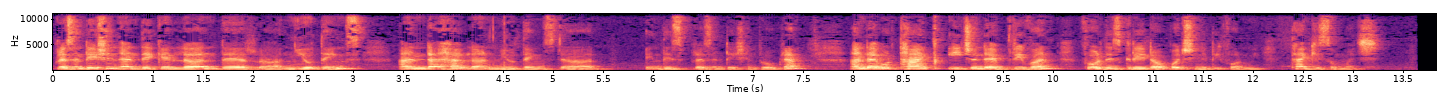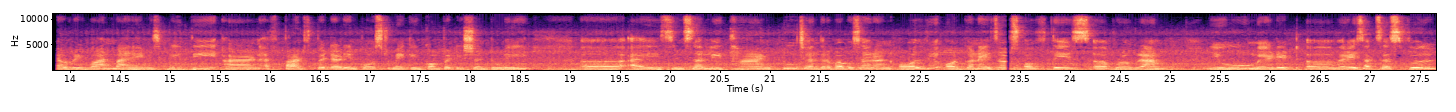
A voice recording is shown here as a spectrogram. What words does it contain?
presentation and they can learn their new things. And i have learned new things in this presentation program. And i would thank each and everyone for this great opportunity for me. Thank you so much everyone my name is Preeti and I've participated in poster making competition today. Uh, I sincerely thank to Chandrababu sir and all the organizers of this uh, program. You made it uh, very successful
